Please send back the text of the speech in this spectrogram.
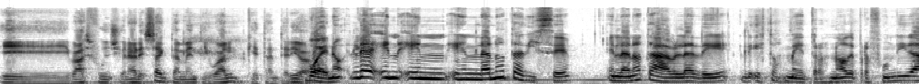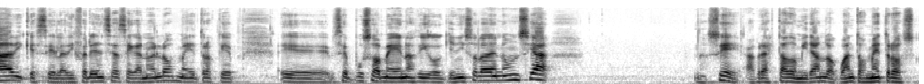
y va a funcionar exactamente igual que esta anterior. Bueno, en la nota dice, en la nota habla de estos metros, ¿no? De profundidad y que se, la diferencia se ganó en los metros, que eh, se puso menos. Digo, quien hizo la denuncia, no sé, habrá estado mirando a cuántos metros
